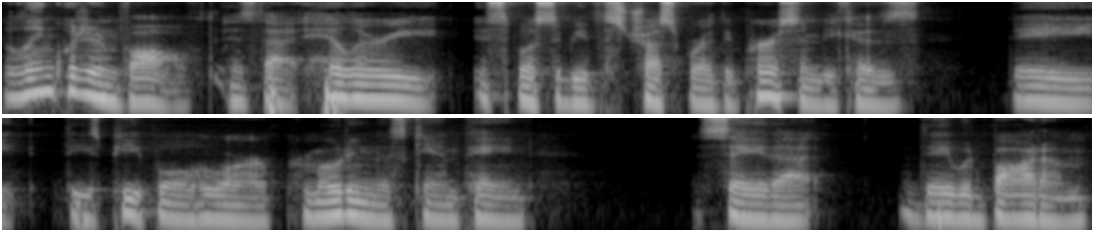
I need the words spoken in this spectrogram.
the language involved is that Hillary is supposed to be this trustworthy person because they, these people who are promoting this campaign, say that they would bottom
